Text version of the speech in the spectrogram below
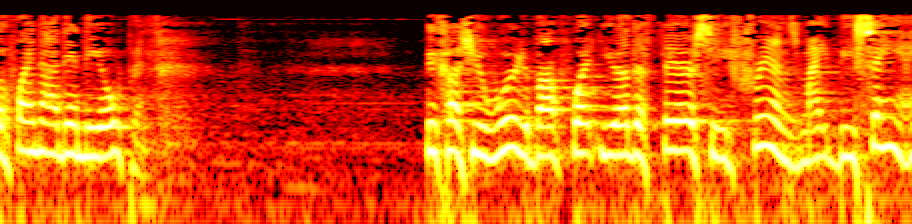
But why not in the open? Because you're worried about what your other Pharisee friends might be saying.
